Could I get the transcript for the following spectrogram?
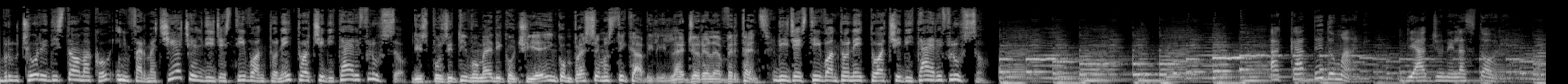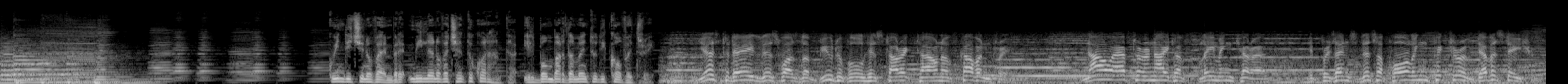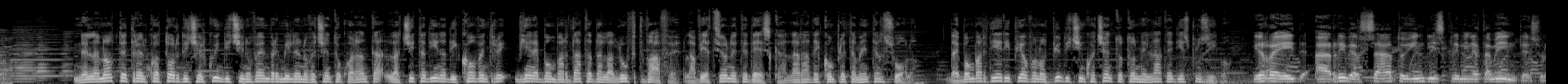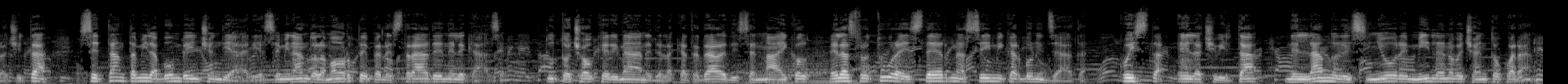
Bruciore di stomaco? In farmacia c'è il digestivo Antonetto acidità e reflusso. Dispositivo medico CE in compresse masticabili. Leggere le avvertenze. Digestivo Antonetto acidità e reflusso. Accadde domani. Viaggio nella storia. 15 novembre 1940, il bombardamento di Coventry. Yesterday, this was the beautiful historic town of Coventry. Now, after a night of flaming terror, it presents this appalling picture of devastation. Nella notte tra il 14 e il 15 novembre 1940 la cittadina di Coventry viene bombardata dalla Luftwaffe. L'aviazione tedesca la rade completamente al suolo. Dai bombardieri piovono più di 500 tonnellate di esplosivo. Il raid ha riversato indiscriminatamente sulla città 70.000 bombe incendiarie, seminando la morte per le strade e nelle case. Tutto ciò che rimane della cattedrale di St. Michael è la struttura esterna semicarbonizzata. Questa è la civiltà nell'anno del Signore 1940.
